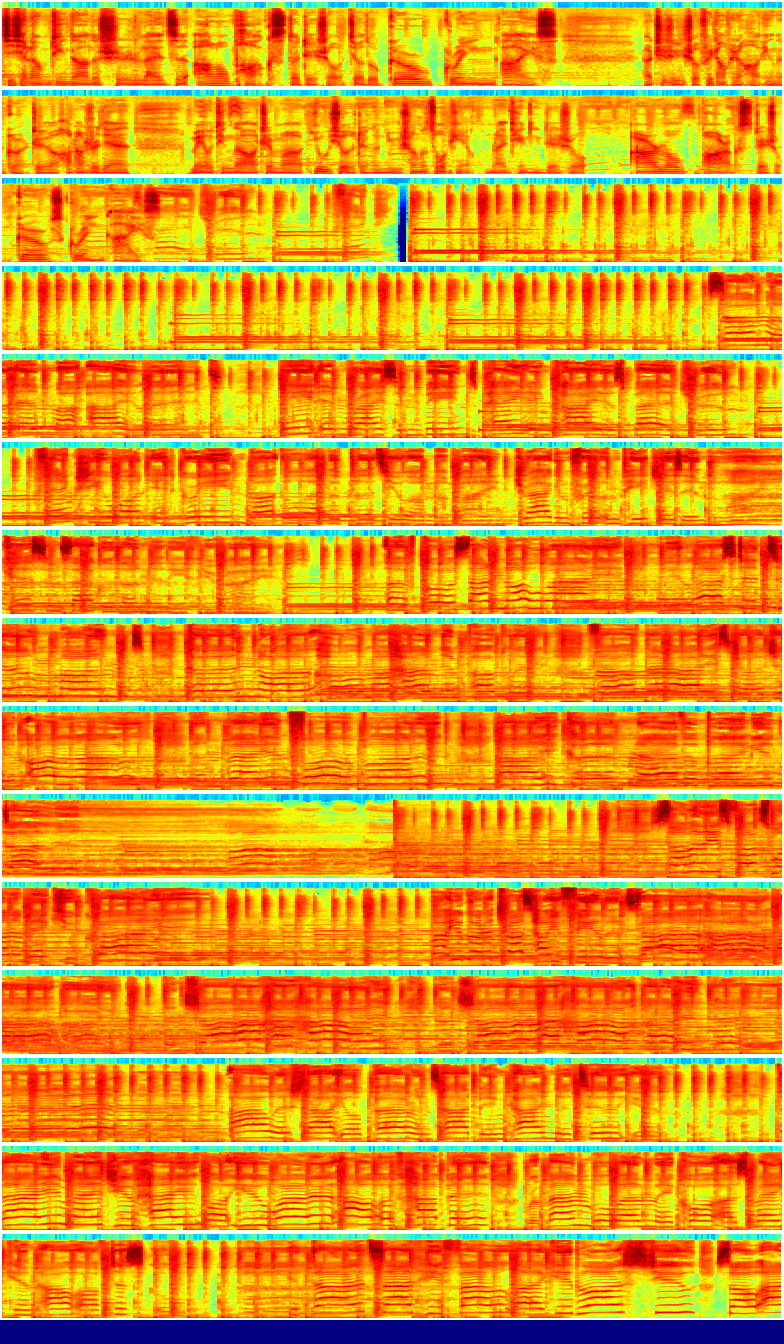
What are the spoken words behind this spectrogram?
接下来我们听到的是来自 Arlo Parks 的这首叫做《Girl Green Eyes》，啊，这是一首非常非常好听的歌。这个好长时间没有听到这么优秀的这个女生的作品，我们来听听这首 Arlo Parks 这首《Girls Green Eyes》。So I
